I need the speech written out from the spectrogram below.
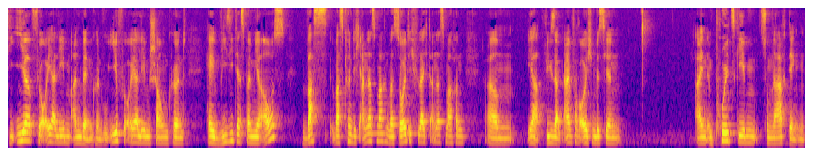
die ihr für euer Leben anwenden könnt, wo ihr für euer Leben schauen könnt, hey, wie sieht das bei mir aus? Was, was könnte ich anders machen? Was sollte ich vielleicht anders machen? Ähm, ja, wie gesagt, einfach euch ein bisschen einen Impuls geben zum Nachdenken.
